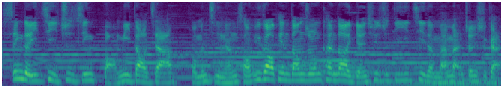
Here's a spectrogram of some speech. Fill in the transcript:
新的一季至今保密到家，我们只能从预告片当中看到延续至第一季的满满真实感。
